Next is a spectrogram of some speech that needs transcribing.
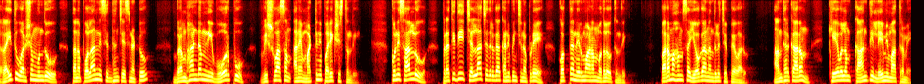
రైతు వర్షం ముందు తన పొలాన్ని సిద్ధం చేసినట్టు బ్రహ్మాండం నీ ఓర్పు విశ్వాసం అనే మట్టిని పరీక్షిస్తుంది. కొన్నిసార్లు ప్రతిదీ చెల్లాచెదురుగా కనిపించినప్పుడే కొత్త నిర్మాణం మొదలవుతుంది. పరమహంస యోగానందులు చెప్పేవారు. అంధకారం కేవలం కాంతి లేమి మాత్రమే.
